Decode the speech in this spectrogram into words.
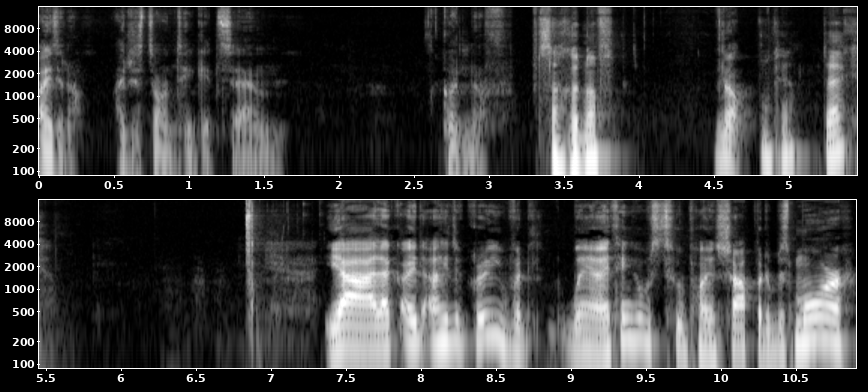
I don't know. I just don't think it's um good enough. It's not good enough. No, Okay, Deck. Yeah, like I'd, I'd agree with Wayne. I think it was two points shot, but it was more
